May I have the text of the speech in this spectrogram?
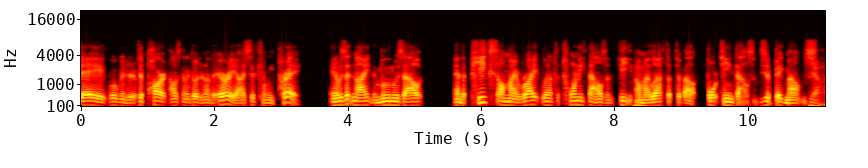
day, we were going to depart. I was going to go to another area. I said, Can we pray? And it was at night, and the moon was out, and the peaks on my right went up to 20,000 feet, mm-hmm. on hmm. my left up to about 14,000. These are big mountains. Yeah.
